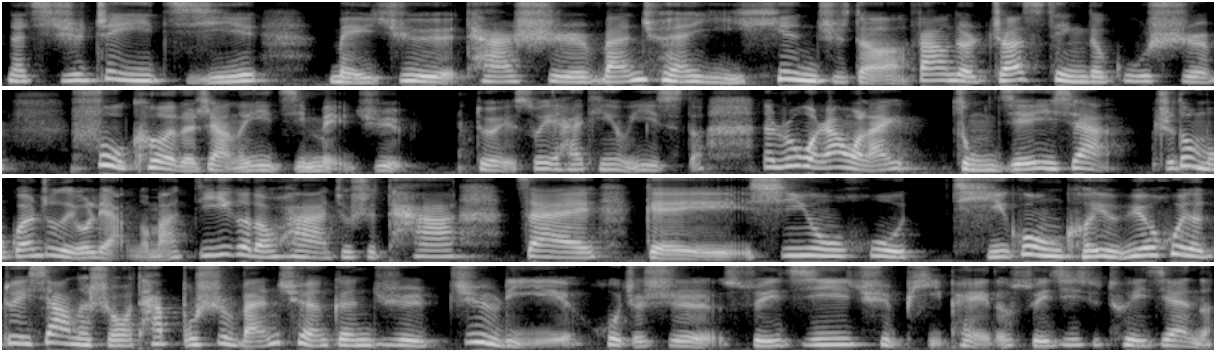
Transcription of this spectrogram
那其实这一集美剧它是完全以 Hinge 的 founder Justin 的故事复刻的这样的一集美剧。对，所以还挺有意思的。那如果让我来总结一下，值得我们关注的有两个嘛。第一个的话，就是他在给新用户提供可以约会的对象的时候，他不是完全根据距离或者是随机去匹配的，随机去推荐的。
